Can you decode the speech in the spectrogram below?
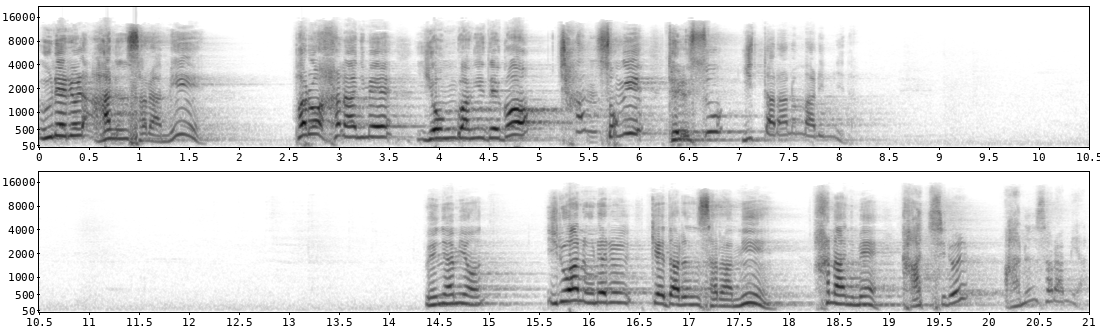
은혜를 아는 사람이 바로 하나님의 영광이 되고 찬송이 될 수 있다라는 말입니다. 왜냐하면 이러한 은혜를 깨달은 사람이 하나님의 가치를 아는 사람이야.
